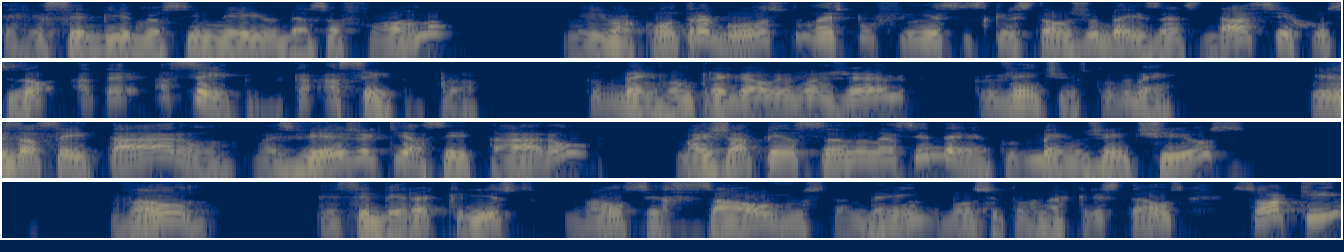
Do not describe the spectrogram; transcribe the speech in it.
é recebido assim meio dessa forma, meio a contragosto, mas por fim esses cristãos judaizantes da circuncisão até aceitam, aceitam, pronto. Tudo bem, vamos pregar o evangelho para os gentios, tudo bem. Eles aceitaram, mas veja que aceitaram, mas já pensando nessa ideia. Tudo bem, os gentios vão receber a Cristo, vão ser salvos também, vão se tornar cristãos, só que,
